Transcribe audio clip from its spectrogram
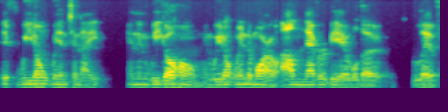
if we don't win tonight and then we go home and we don't win tomorrow i'll never be able to live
